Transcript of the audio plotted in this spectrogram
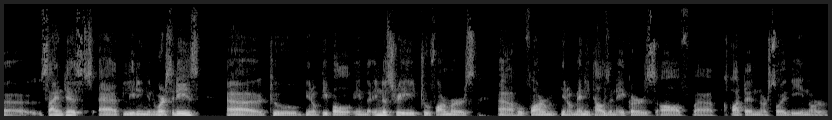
uh, scientists at leading universities uh, to, you know, people in the industry to farmers uh, who farm, you know, many thousand acres of uh, cotton or soybean or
